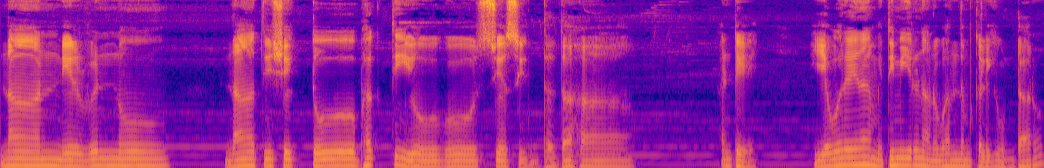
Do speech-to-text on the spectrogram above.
నా నిర్విన్నో నాతిశక్తో భక్తియోగోస్య సిద్ధత. అంటే ఎవరైనా మితిమీరిన అనుబంధం కలిగి ఉంటారో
